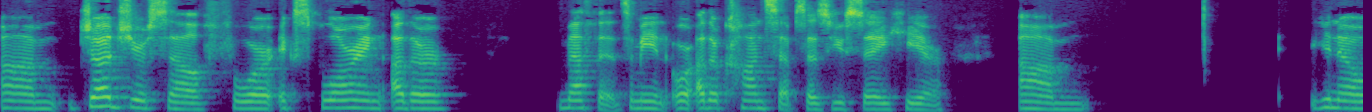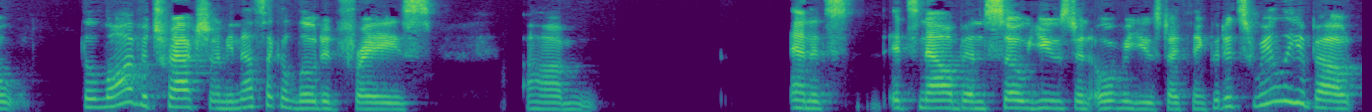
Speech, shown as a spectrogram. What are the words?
um, judge yourself for exploring other methods, I mean, or other concepts, as you say here. Um, you know, the law of attraction, I mean, that's like a loaded phrase. Um, and it's it's now been so used and overused, I think, but it's really about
